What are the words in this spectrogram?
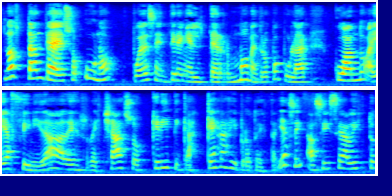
No obstante a eso, uno puede sentir en el termómetro popular cuando hay afinidades, rechazos, críticas, quejas y protestas. Y así, así se ha visto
